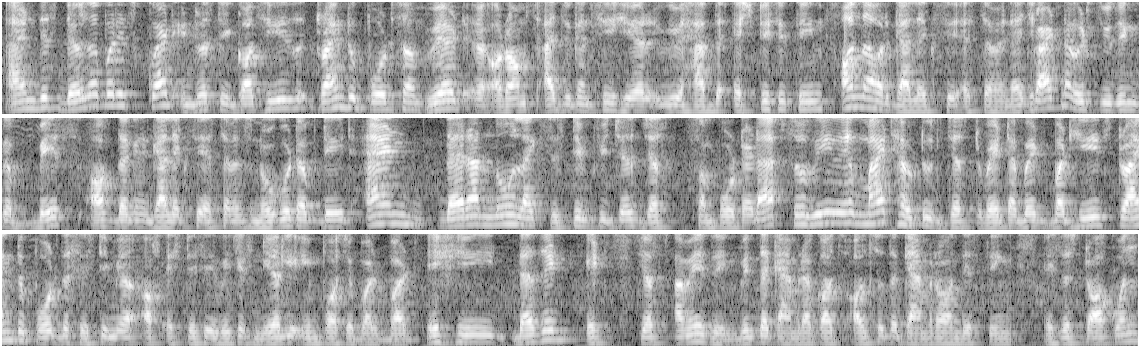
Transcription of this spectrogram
and this developer is quite interesting cause he is trying to port some weird uh, ROMs as you can see here we have the HTC theme on our Galaxy S7 Edge. Right now it's using the base of the Galaxy S7's Nougat update and there are no like system features just some ported apps. So we might have to just wait a bit but he is trying to port the system of HTC which is nearly impossible but if he does it it's just amazing. With the camera cause also the camera on this thing is a stock one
